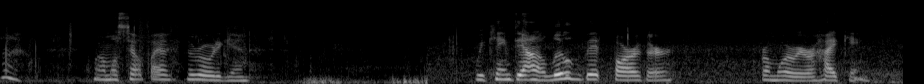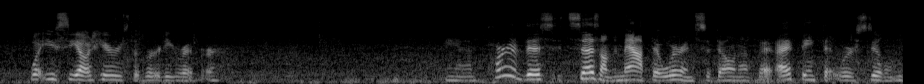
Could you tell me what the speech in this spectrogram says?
Huh. We're almost out by the road again. We came down a little bit farther from where we were hiking. What you see out here is the Verde River. And part of this, it says on the map that we're in Sedona, but I think that we're still in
